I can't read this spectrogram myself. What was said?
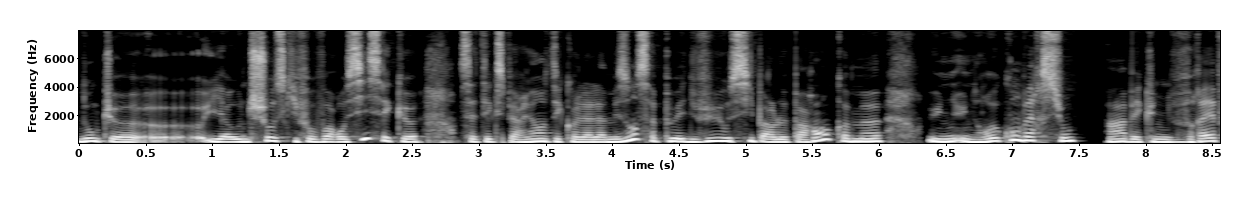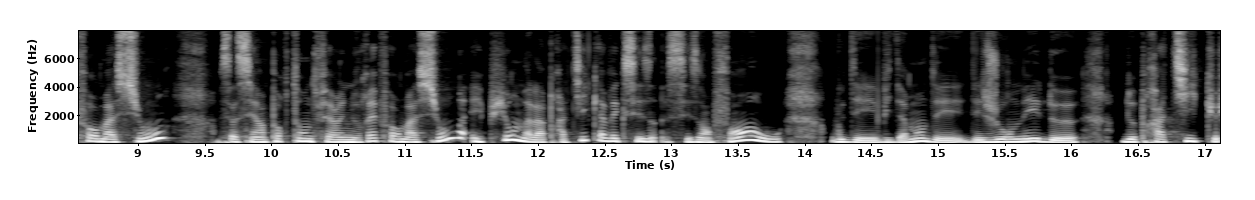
Donc, euh, il y a une chose qu'il faut voir aussi, c'est que cette expérience d'école à la maison, ça peut être vu aussi par le parent comme euh, une, reconversion. Hein, avec une vraie formation, ça c'est important de faire une vraie formation, et puis on a la pratique avec ses, enfants ou, des, évidemment des, journées de, de pratique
